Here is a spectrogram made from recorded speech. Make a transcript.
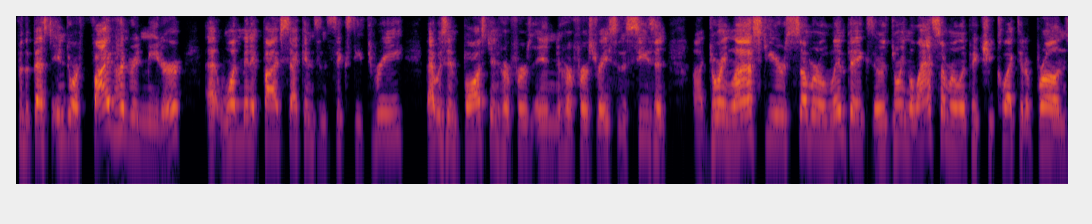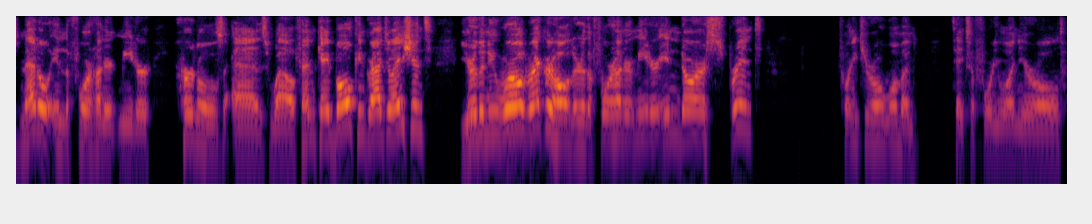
for the best indoor 500 meter at one minute, five seconds, and 63. That was in Boston, her first in her first race of the season. Uh, during last year's Summer Olympics, or during the last Summer Olympics, she collected a bronze medal in the 400 meter hurdles as well. Femke Bol, congratulations. You're the new world record holder, the 400 meter indoor sprint. 22 year old woman takes a 41 year old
